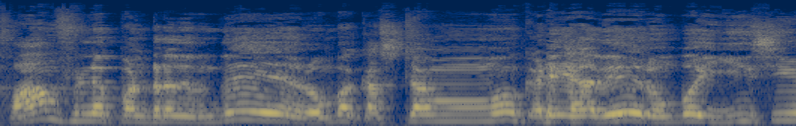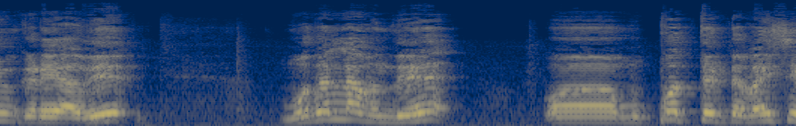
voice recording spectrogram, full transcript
ஃபார்ம் ஃபில்அப் பண்ணுறது வந்து ரொம்ப கஷ்டமும் கிடையாது ரொம்ப ஈஸியும் கிடையாது. முதல்ல வந்து முப்பத்தெட்டு வயசு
